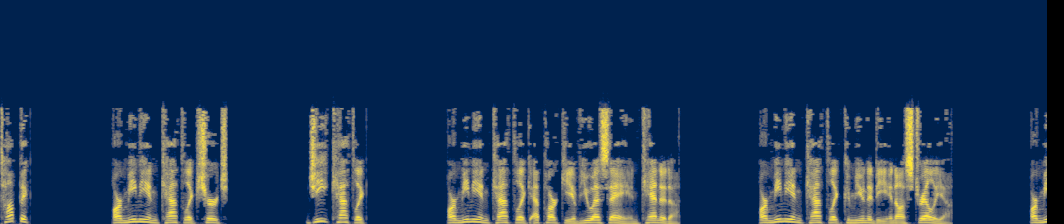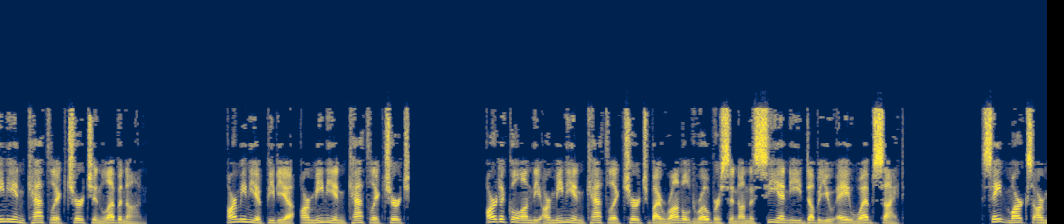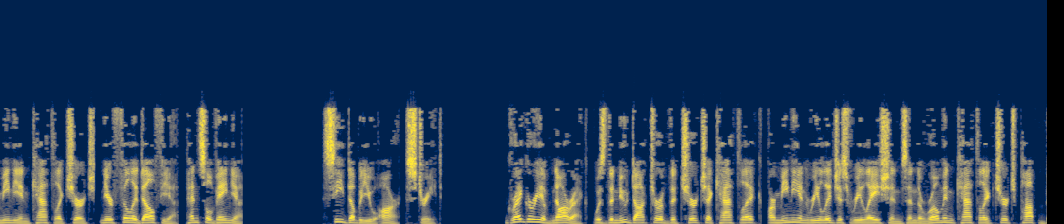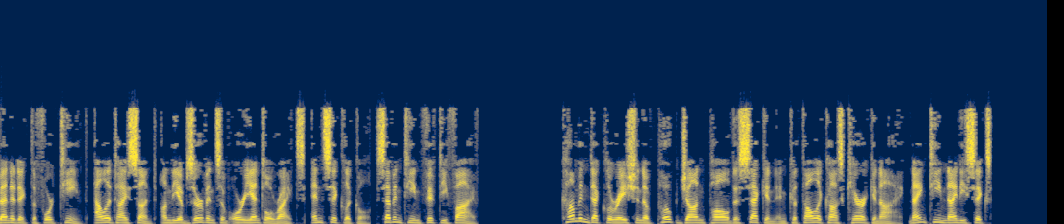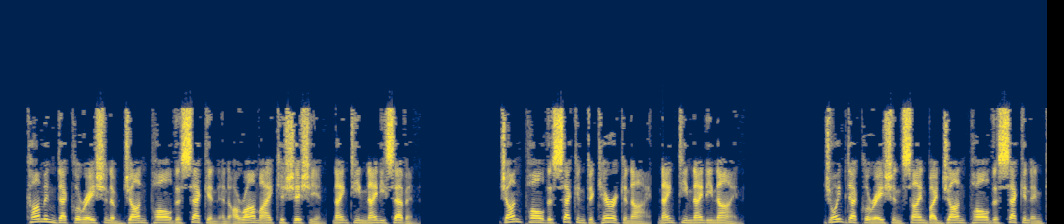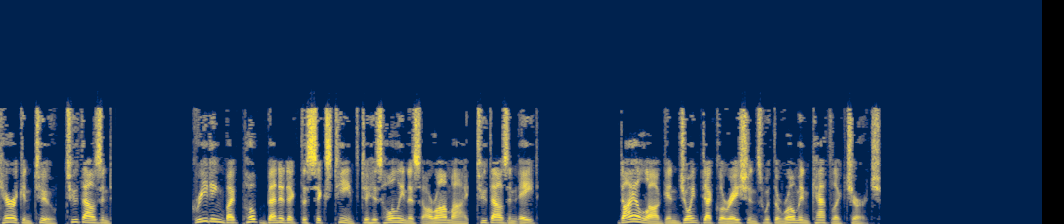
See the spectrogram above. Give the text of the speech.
Topic: Armenian Catholic Church. G. Catholic. Armenian Catholic Eparchy of USA and Canada. Armenian Catholic Community in Australia. Armenian Catholic Church in Lebanon. Armeniapedia – Armenian Catholic Church Article on the Armenian Catholic Church by Ronald Roberson on the CNEWA website St. Mark's Armenian Catholic Church, near Philadelphia, Pennsylvania CWR, St. Gregory of Narek, was the new doctor of the Church a Catholic, Armenian religious relations and the Roman Catholic Church Pope Benedict XIV, Allatae Sunt on the observance of Oriental rites, encyclical, 1755 Common Declaration of Pope John Paul II and Catholicos Karekin I, 1996 Common Declaration of John Paul II and Aram I Keshishian, 1997 John Paul II to Karekin I, 1999 Joint declaration signed by John Paul II and Karekin II, 2000 Greeting by Pope Benedict XVI to His Holiness Aram I, 2008 Dialogue and joint declarations with the Roman Catholic Church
